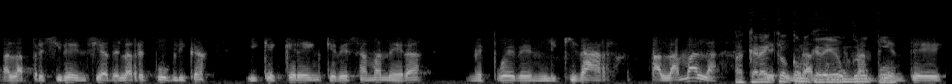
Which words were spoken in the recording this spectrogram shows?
a la presidencia de la República y que creen que de esa manera me pueden liquidar a la mala. Ah, caray, eh, ¿cómo que de un grupo? ambiente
